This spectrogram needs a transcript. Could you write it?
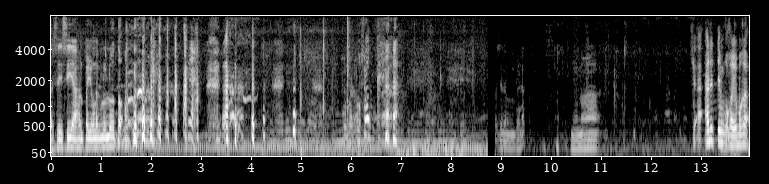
nasisiyahan pa yung nagluluto. Sobrang usok. Yung dalag. Yung na... Si adit team ko kayo baga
